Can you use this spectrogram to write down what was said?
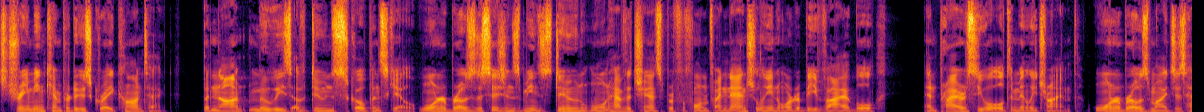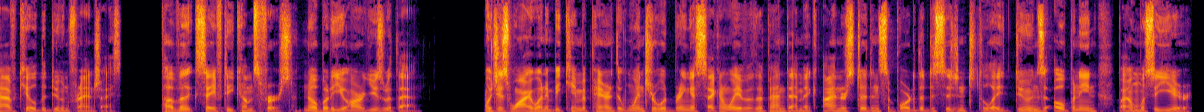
Streaming can produce great content, but not movies of Dune's scope and scale. Warner Bros. decisions means Dune won't have the chance to perform financially in order to be viable, and piracy will ultimately triumph. Warner Bros. might just have killed the Dune franchise. Public safety comes first. Nobody argues with that. Which is why, when it became apparent that winter would bring a second wave of the pandemic, I understood and supported the decision to delay Dune's opening by almost a year.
